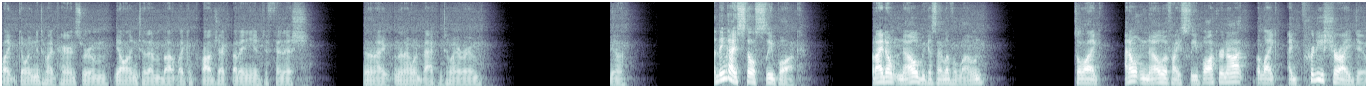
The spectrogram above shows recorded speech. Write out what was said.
like going into my parents' room, yelling to them about like a project that I needed to finish, and then I and then I went back into my room. Yeah. I think I still sleepwalk. But I don't know because I live alone. So, like, I don't know if I sleepwalk or not, but, like, I'm pretty sure I do.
